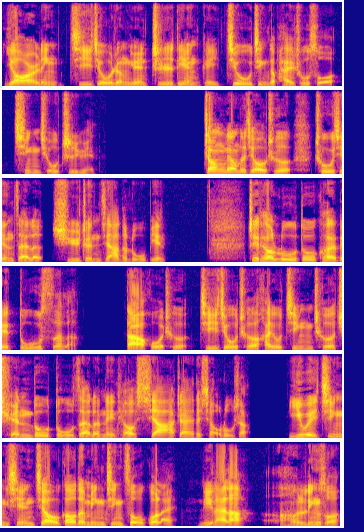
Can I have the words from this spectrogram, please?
幺二零急救人员致电给就近的派出所，请求支援。张亮的轿车出现在了徐振家的路边，这条路都快被堵死了，大货车、急救车还有警车全都堵在了那条狭窄的小路上。一位警衔较高的民警走过来：“你来了？哦，林所，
